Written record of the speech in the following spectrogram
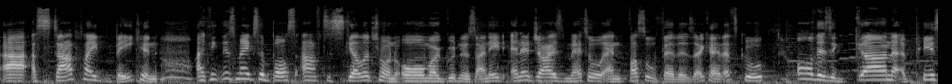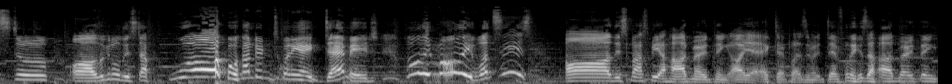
Uh, a starplate beacon. I think this makes a boss after Skeletron. Oh my goodness. I need energized metal and fossil feathers. Okay, that's cool. Oh, there's a gun, a pistol. Oh, look at all this stuff. Whoa, 128 damage. Holy moly, what's this? Oh, this must be a hard mode thing. Oh yeah, ectoplasm. It definitely is a hard mode thing.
